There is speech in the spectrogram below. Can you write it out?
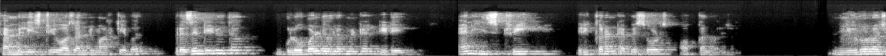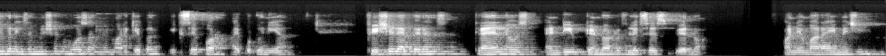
Family history was unremarkable, presented with a global developmental delay and history recurrent episodes of convulsion. Neurological examination was unremarkable except for hypotonia. Facial appearance, cranial nerves, and deep tendon reflexes were not. On MRI imaging,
